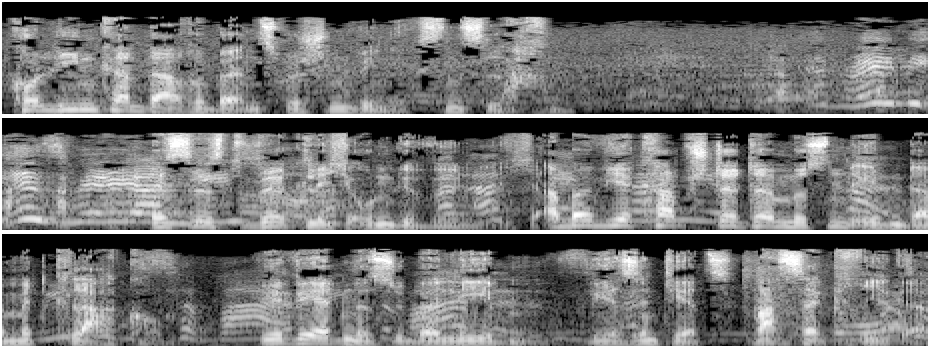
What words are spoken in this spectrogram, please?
Colleen kann darüber inzwischen wenigstens lachen. Es ist wirklich ungewöhnlich, aber wir Kapstädter müssen eben damit klarkommen. Wir werden es überleben. Wir sind jetzt Wasserkrieger.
